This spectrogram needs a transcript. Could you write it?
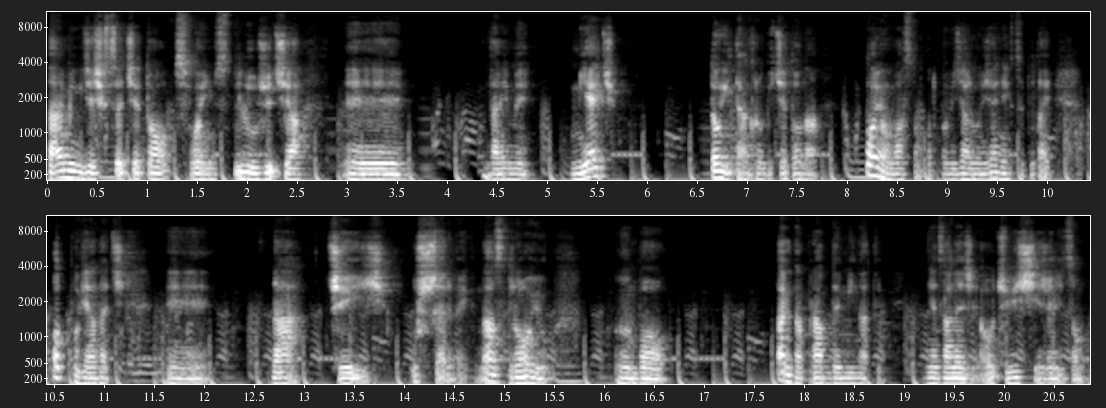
sami gdzieś chcecie to w swoim stylu życia, dajmy, mieć, to i tak robicie to na swoją własną odpowiedzialność. Ja nie chcę tutaj odpowiadać za czyjś uszczerbek na zdrowiu, bo tak naprawdę mi na tym nie zależy. A oczywiście, jeżeli są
